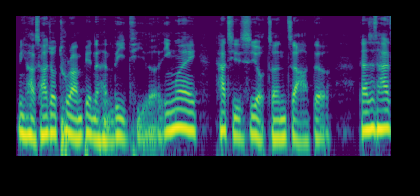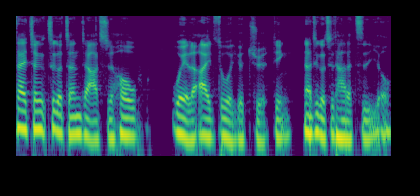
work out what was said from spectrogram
米卡莎就突然变得很立体了，因为他其实是有挣扎的，但是他在这这个挣扎之后，为了爱做一个决定，那这个是他的自由。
